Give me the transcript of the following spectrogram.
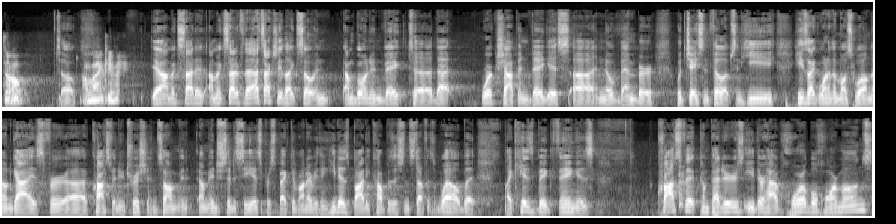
Dope. So I like it, man. Yeah, I'm excited. I'm excited for that. That's actually like so. In I'm going in Vegas to that workshop in Vegas uh, in November with Jason Phillips, and he he's like one of the most well known guys for uh, CrossFit nutrition. So I'm I'm interested to see his perspective on everything. He does body composition stuff as well, but like his big thing is CrossFit competitors either have horrible hormones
